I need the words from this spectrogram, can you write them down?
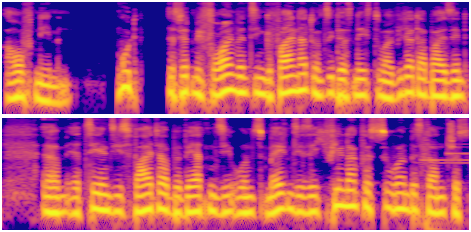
aufnehmen. Gut, es wird mich freuen, wenn es Ihnen gefallen hat und Sie das nächste Mal wieder dabei sind. Ähm, erzählen Sie es weiter, bewerten Sie uns, melden Sie sich. Vielen Dank fürs Zuhören. Bis dann. Tschüss.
